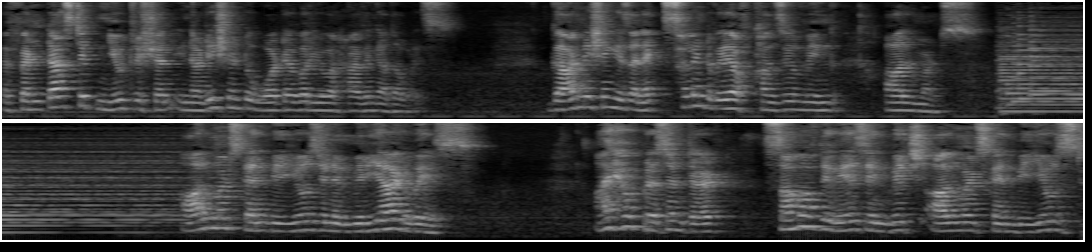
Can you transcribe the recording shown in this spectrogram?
a fantastic nutrition in addition to whatever you are having otherwise. Garnishing is an excellent way of consuming almonds. Almonds can be used in a myriad ways. I have presented some of the ways in which almonds can be used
